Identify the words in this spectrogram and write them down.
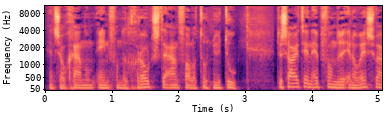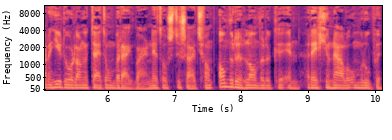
Het zou gaan om een van de grootste aanvallen tot nu toe. De site en app van de NOS waren hierdoor lange tijd onbereikbaar, net als de sites van andere landelijke en regionale omroepen.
